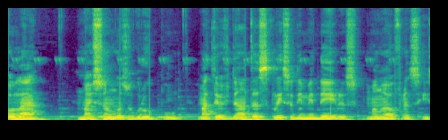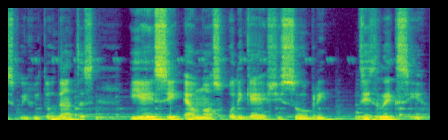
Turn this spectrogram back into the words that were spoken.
Olá, nós somos o grupo Matheus Dantas, Cleiso de Medeiros, Manuel Francisco e Vitor Dantas, e esse é o nosso podcast sobre dislexia.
